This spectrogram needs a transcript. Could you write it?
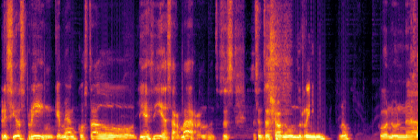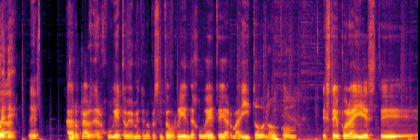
precioso ring que me han costado 10 días armar, ¿no? Entonces presenta Sean un ring, ¿no? Con una... Juguete. Eh, claro, claro, de juguete, obviamente, ¿no? Presenta un ring de juguete armadito, ¿no? Con, este, por ahí, este...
